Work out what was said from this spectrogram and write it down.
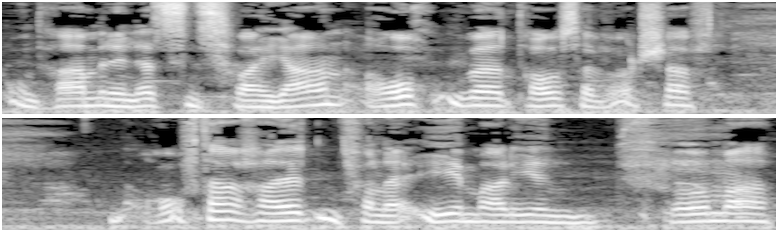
und haben in den letzten zwei Jahren auch über das Haus der Wirtschaft einen Auftrag erhalten von der ehemaligen Firma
